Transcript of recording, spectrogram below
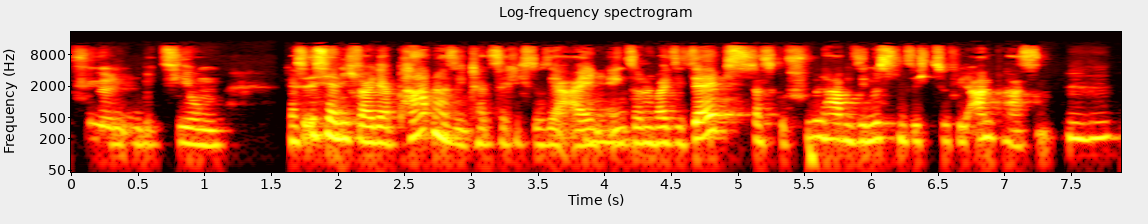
fühlen in Beziehungen. Das ist ja nicht, weil der Partner sie tatsächlich so sehr einengt, sondern weil sie selbst das Gefühl haben, sie müssten sich zu viel anpassen. Mhm.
